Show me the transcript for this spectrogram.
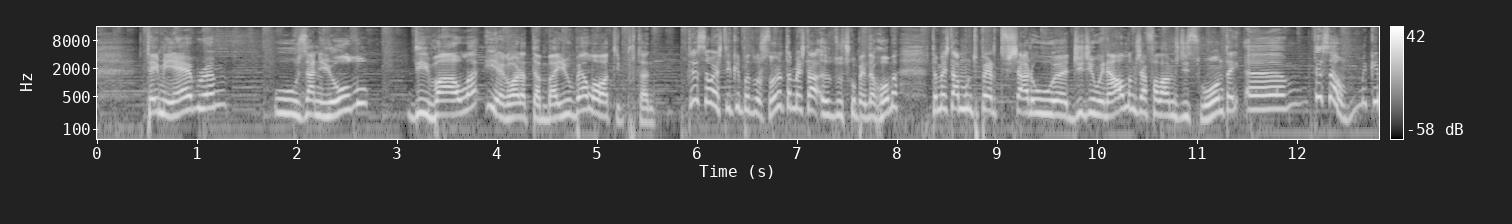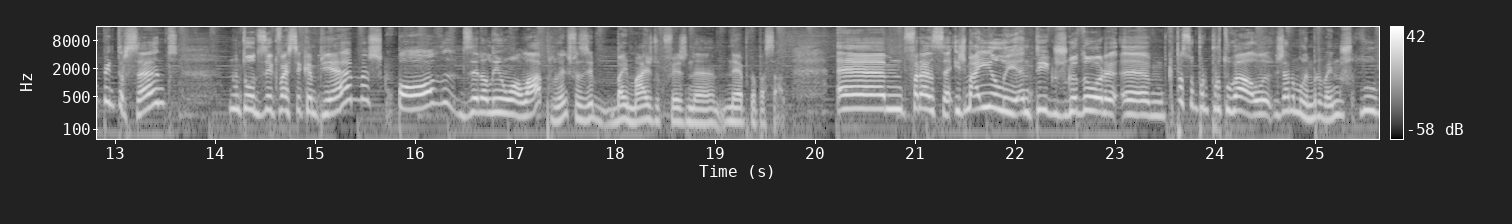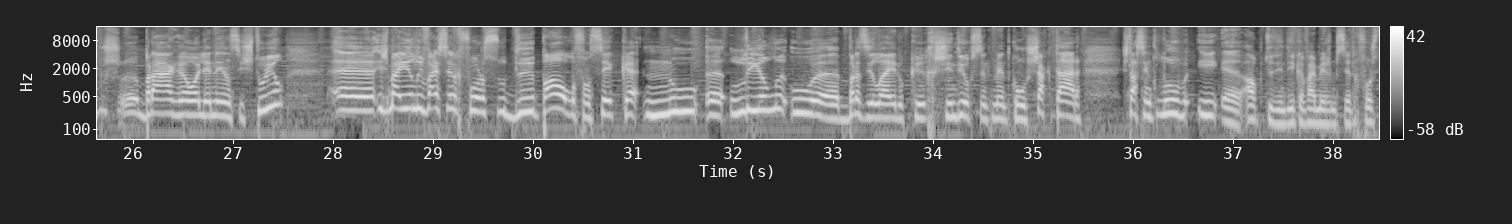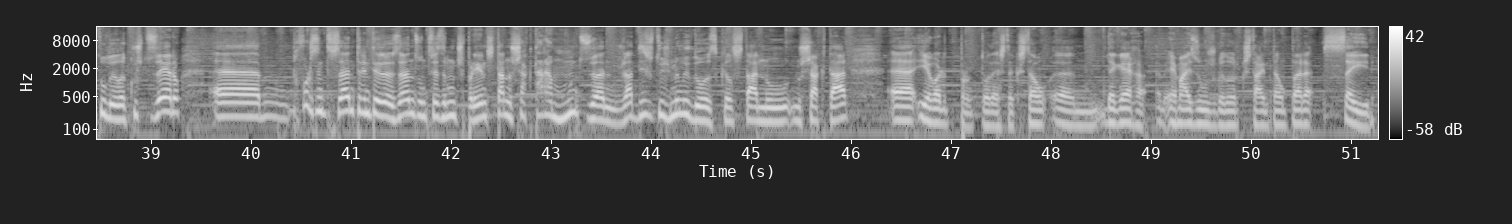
Tammy Abraham, o Zaniolo, Dybala e agora também o Bellotti. Portanto, atenção, esta equipa do Barcelona também está, do, desculpem, da Roma, também está muito perto de fechar o uh, Gigi Wijnaldum, já falámos disso ontem. Uh, atenção, uma equipa interessante. Não estou a dizer que vai ser campeã, mas pode dizer ali um olá, pelo menos fazer bem mais do que fez na, na época passada. Um, França, Ismaili, antigo jogador um, que passou por Portugal, já não me lembro bem, nos clubes uh, Braga, Olhanense e Estoril. Uh, Ismaili vai ser reforço de Paulo Fonseca no uh, Lille, o uh, brasileiro que rescindiu recentemente com o Shakhtar, está sem clube e, uh, ao que tudo indica, vai mesmo ser reforço do Lille a custo zero. reforço interessante, 32 anos, um defesa muito experiente, está no Shakhtar há muitos anos, já desde 2012 que ele está no, no Shakhtar e agora, pronto, toda esta questão da guerra é mais um jogador que está então para sair.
